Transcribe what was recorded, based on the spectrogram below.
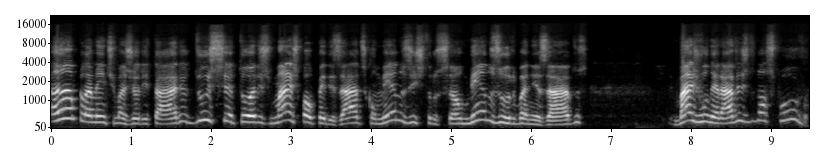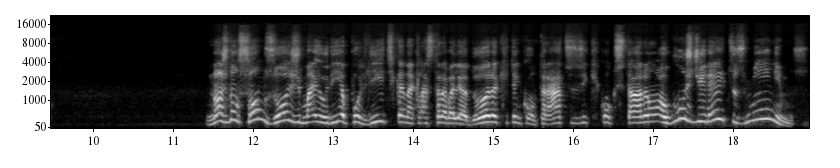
amplamente majoritário dos setores mais pauperizados, com menos instrução, menos urbanizados, mais vulneráveis do nosso povo. Nós não somos hoje maioria política na classe trabalhadora que tem contratos e que conquistaram alguns direitos mínimos.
